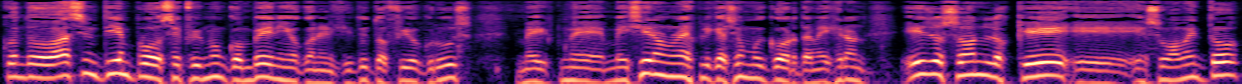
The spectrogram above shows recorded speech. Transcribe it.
cuando hace un tiempo se firmó un convenio con el Instituto Fiocruz, me, me, me hicieron una explicación muy corta. Me dijeron, ellos son los que eh, en su momento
